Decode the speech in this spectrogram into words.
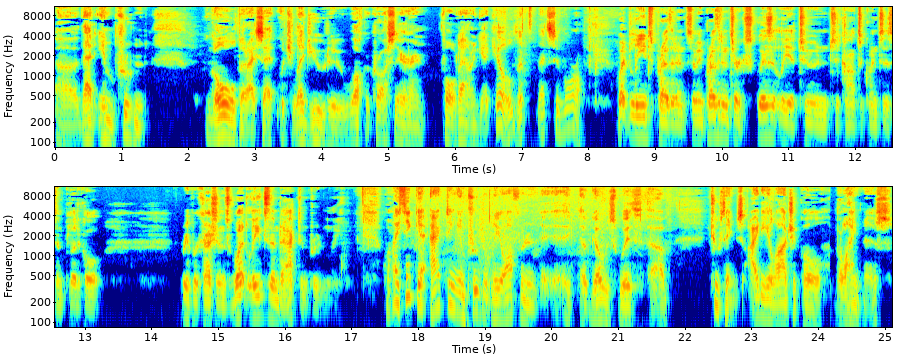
uh, that imprudent goal that I set, which led you to walk across there and fall down and get killed, that's, that's immoral. What leads presidents? I mean, presidents are exquisitely attuned to consequences and political repercussions. What leads them to act imprudently? Well, I think acting imprudently often uh, goes with uh, two things ideological blindness,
